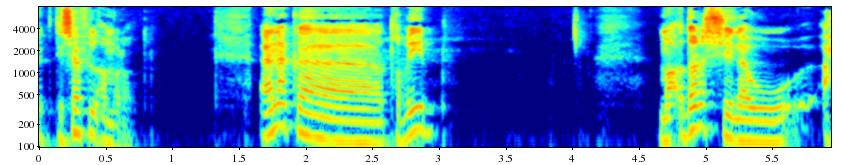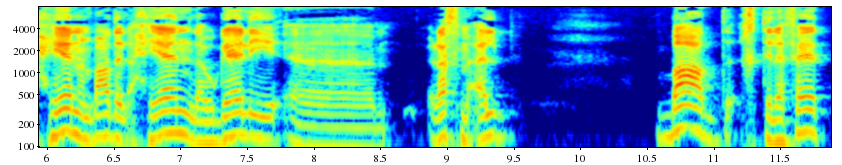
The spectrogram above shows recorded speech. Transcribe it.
اكتشاف الأمراض. أنا كطبيب ما أقدرش لو أحيانا بعض الأحيان لو جالي آه، رسم قلب بعض اختلافات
